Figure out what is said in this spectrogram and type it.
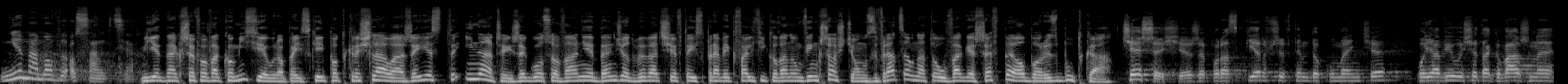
nie ma mowy o sankcjach. Jednak szefowa Komisji Europejskiej podkreślała, że jest inaczej, że głosowanie będzie odbywać się w tej sprawie kwalifikowaną większością. Zwracał na to uwagę szef PO Borys Budka. Cieszę się, że po raz pierwszy w tym dokumencie pojawiły się tak ważne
